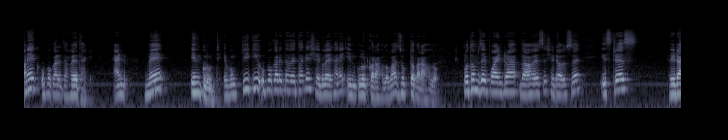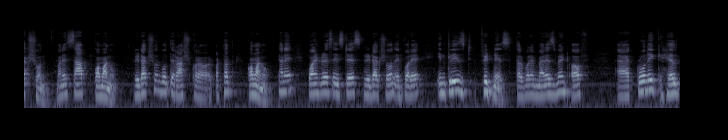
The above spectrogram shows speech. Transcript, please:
অনেক উপকারিতা হয়ে থাকে। অ্যান্ড মে ইনক্লুড এবং কি কি উপকারিতা হয়ে থাকে সেগুলো এখানে ইনক্লুড করা হলো বা যুক্ত করা হলো। প্রথম যে পয়েন্টটা দেওয়া হয়েছে সেটা হচ্ছে স্ট্রেস রিডাকশন মানে চাপ কমানো। রিডাকশন বলতে হ্রাস করা, অর্থাৎ কমানো। এখানে পয়েন্ট রয়েছে স্ট্রেস রিডাকশন এরপরে ইনক্রিজড ফিটনেস তারপরে management of chronic health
